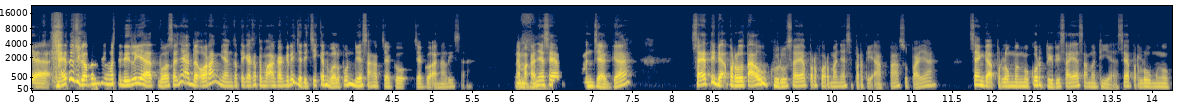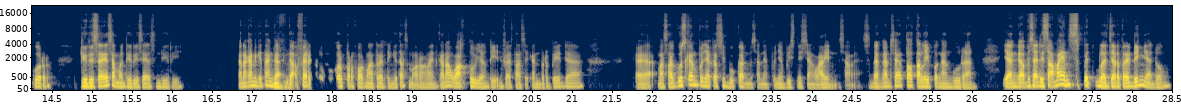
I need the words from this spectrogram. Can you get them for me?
ya, nah itu juga penting mesti dilihat bahwasanya ada orang yang ketika ketemu angka gede jadi chicken walaupun dia sangat jago jago analisa. Nah, hmm. makanya saya menjaga saya tidak perlu tahu guru saya performanya seperti apa supaya saya nggak perlu mengukur diri saya sama dia. Saya perlu mengukur diri saya sama diri saya sendiri. Karena kan kita nggak hmm. nggak fair kalau mengukur performa trading kita sama orang lain. Karena waktu yang diinvestasikan berbeda. Kayak Mas Agus kan punya kesibukan misalnya, punya bisnis yang lain misalnya. Sedangkan saya totally pengangguran. Ya nggak bisa disamain speed belajar tradingnya dong.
